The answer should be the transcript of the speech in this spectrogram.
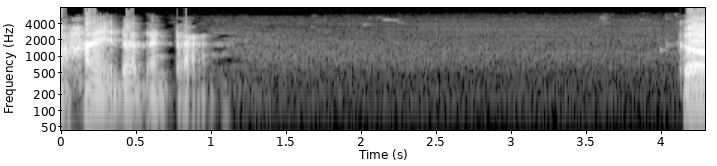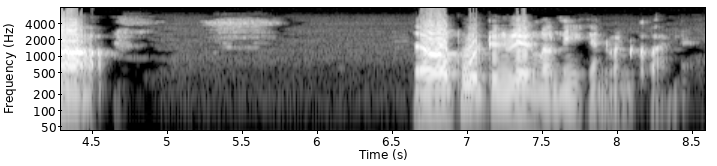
มาให้ด้านต่าง ๆ ก็เราก็พูดถึงเรื่องเหล่านี้กันวันก่อนเ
